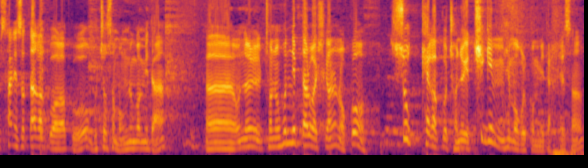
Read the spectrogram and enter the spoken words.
산에서 따갖고 와갖고 무쳐서 먹는 겁니다. 어, 오늘 저는 혼잎 따러 갈 시간은 없고 쑥 해갖고 저녁에 튀김 해 먹을 겁니다. 그래서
